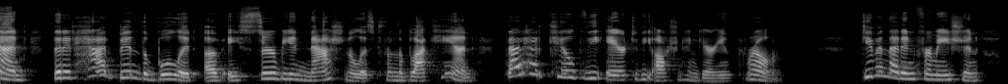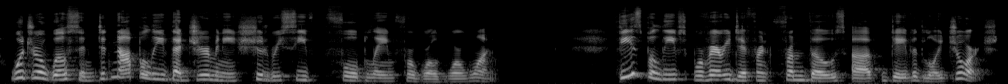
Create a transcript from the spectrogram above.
and that it had been the bullet of a Serbian nationalist from the Black Hand that had killed the heir to the Austrian-Hungarian throne. Given that information, Woodrow Wilson did not believe that Germany should receive full blame for World War I. These beliefs were very different from those of David Lloyd George,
